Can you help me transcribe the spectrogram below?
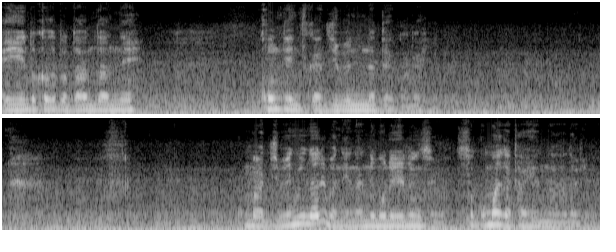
々と書くとだんだんねコンテンツが自分になってるかね。まあ自分になればね何でも売れるんですよ。そこまでが大変なだけで。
